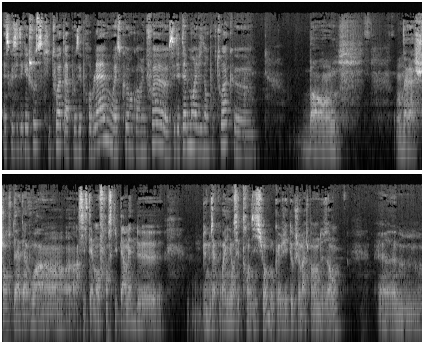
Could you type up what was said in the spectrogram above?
Est-ce que c'était quelque chose qui toi t'a posé problème ou est-ce que encore une fois, c'était tellement évident pour toi que ben on a la chance d'avoir un, un, système en France qui permette de de nous accompagner dans cette transition. Donc euh, j'ai été au chômage pendant deux ans. Euh,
